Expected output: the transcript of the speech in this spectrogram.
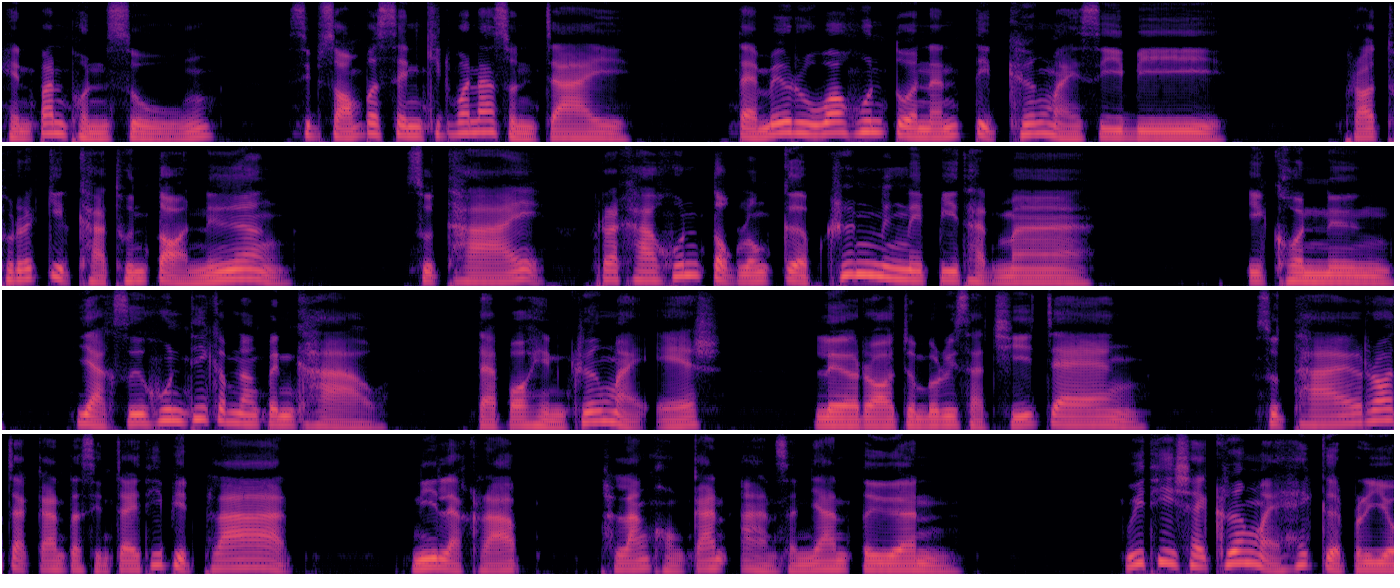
เห็นปันผลสูง 12%คิดว่าน่าสนใจ แต่ไม่รู้ว่าหุ้นตัวนั้นติดเครื่องหมาย CB เพราะธุรกิจขาดทุนต่อเนื่อง สุดท้ายราคาหุ้นตกลงเกือบครึ่งหนึ่งในปีถัดมา อีกคนหนึ่งอยากซื้อหุ้นที่กำลังเป็นข่าว แต่พอเห็นเครื่องหมาย H เลยรอจนบริษัทชี้แจง สุดท้ายรอดจากการตัดสินใจที่ผิดพลาด นี่แหละครับ พลังของการอ่านสัญญาณเตือน วิธีใช้เครื่องหมายให้เกิดประโย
